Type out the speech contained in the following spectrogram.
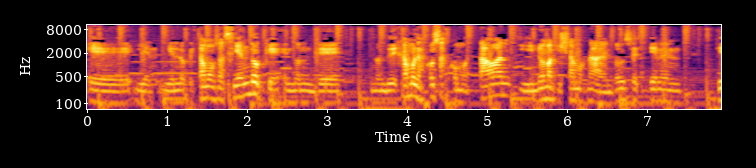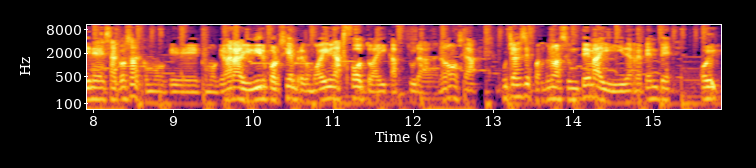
eh, y, en, y, en, lo que estamos haciendo que en donde, donde dejamos las cosas como estaban y no maquillamos nada. Entonces tienen, tienen esa cosa como que, como que van a vivir por siempre, como hay una foto ahí capturada, ¿no? O sea, muchas veces cuando uno hace un tema y de repente hoy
